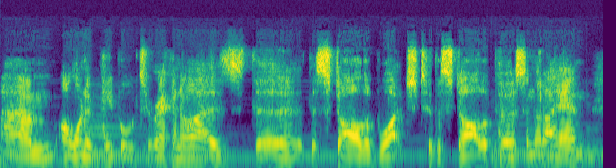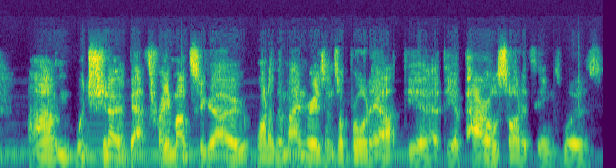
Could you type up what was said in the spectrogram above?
um, I wanted people to recognize the the style of watch to the style of person that I am um, which you know about three months ago, one of the main reasons I brought out the uh, the apparel side of things was,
